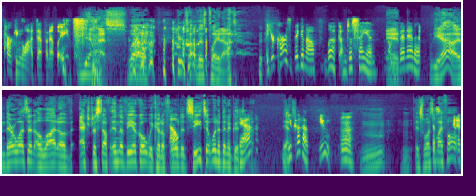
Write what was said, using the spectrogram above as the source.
Parking lot, definitely. Yes. Well, here's how this played out. Your car's big enough. Look, I'm just saying. I've been in it. Yeah, and there wasn't a lot of extra stuff in the vehicle. We could have No. folded seats. It would have been a good Yeah. time. Yes. You could have. You. Mm. Mm, this wasn't Just my fault. kinda-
